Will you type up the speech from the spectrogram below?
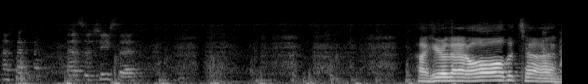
That's what she said. I hear that all the time.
